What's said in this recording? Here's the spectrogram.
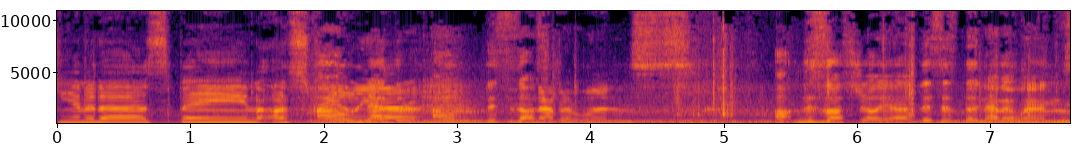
Canada, Spain, Oh, Australia. Nether. Oh, this is Australia. Netherlands. Uh, this is Australia. This is the Netherlands.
